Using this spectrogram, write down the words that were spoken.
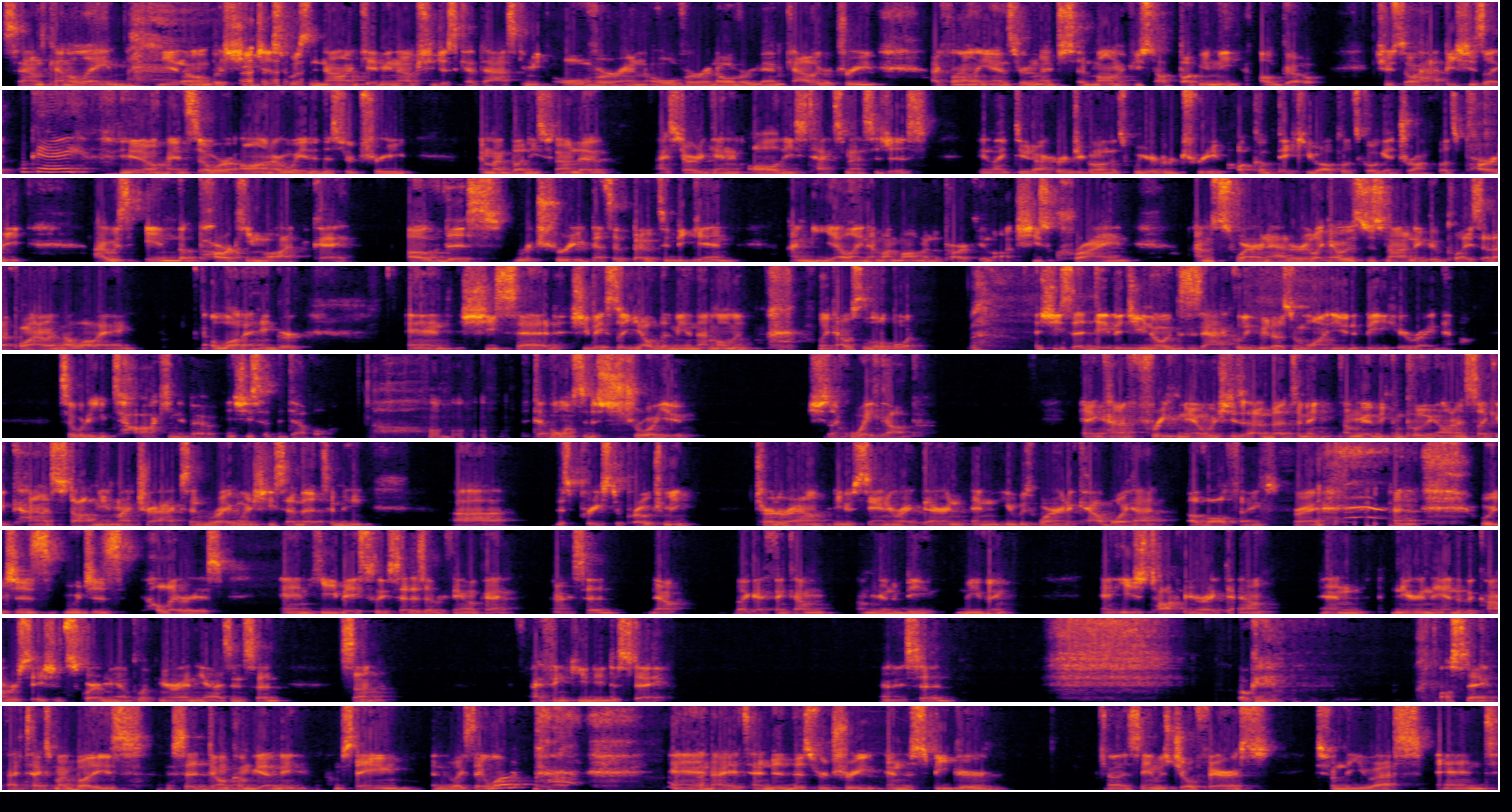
sounds kind of lame, you know, but she just was not giving up. She just kept asking me over and over and over again, Catholic retreat. I finally answered and I just said, Mom, if you stop bugging me, I'll go she was so happy. She's like, okay, you know. And so we're on our way to this retreat, and my buddies found out. I started getting all these text messages being like, dude, I heard you go on this weird retreat. I'll come pick you up. Let's go get drunk. Let's party. I was in the parking lot, okay, of this retreat that's about to begin. I'm yelling at my mom in the parking lot. She's crying. I'm swearing at her. Like I was just not in a good place at that point. I was in a lot of ang- a lot of anger. And she said, she basically yelled at me in that moment, like I was a little boy. And she said, David, you know exactly who doesn't want you to be here right now. So, what are you talking about? And she said, the devil. Oh. The devil wants to destroy you. She's like, wake up. And it kind of freaked me out when she said that to me. I'm going to be completely honest. Like it kind of stopped me in my tracks. And right when she said that to me, uh, this priest approached me, turned around, he was standing right there, and, and he was wearing a cowboy hat of all things, right? which is which is hilarious. And he basically said, "Is everything okay?" And I said, "No. Like I think I'm I'm going to be leaving." And he just talked me right down. And nearing the end of the conversation, squared me up, looked me right in the eyes, and said, "Son, I think you need to stay." And I said, "Okay." I'll stay. I text my buddies. I said, don't come get me. I'm staying. And they're like, say what? and I attended this retreat and the speaker, uh, his name is Joe Ferris. He's from the US and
